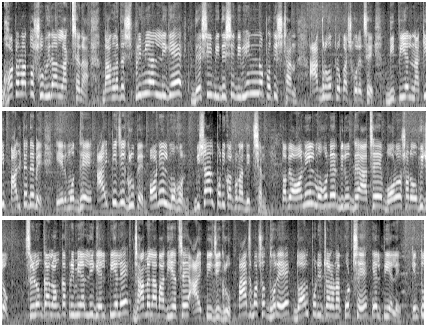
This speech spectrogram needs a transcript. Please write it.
ঘটনা তো সুবিধার লাগছে না। বাংলাদেশ প্রিমিয়ার লিগে দেশি বিদেশি বিভিন্ন প্রতিষ্ঠান আগ্রহ প্রকাশ করেছে। বিপিএল নাকি পাল্টে দেবে। এর মধ্যে আইপিজি গ্রুপের অনিল মোহন বিশাল পরিকল্পনা দিচ্ছেন। তবে অনিল মোহনের বিরুদ্ধে আছে বড় সড় অভিযোগ। Sri Lanka Lanka premier league LPL এ ঝামেলা বাঁধিয়েছে আইপিজি গ্রুপ। পাঁচ বছর ধরে দল পরিচালনা করছে এলপিএল। এ কিন্তু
